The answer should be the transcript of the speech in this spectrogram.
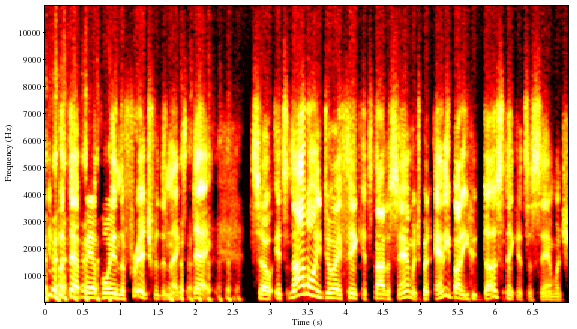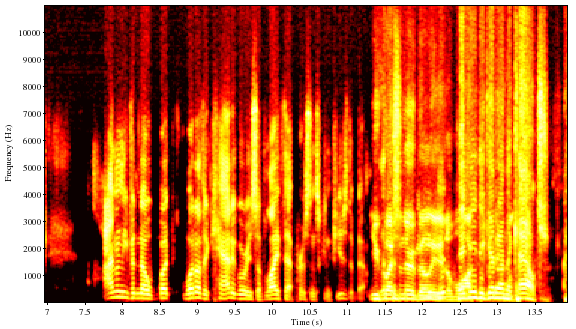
You put that bad boy in the fridge for the next day. So it's not only do I think it's not a sandwich, but anybody who does think it's a sandwich I don't even know what what other categories of life that person's confused about. You question their ability to, to walk. They need to get on the couch.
